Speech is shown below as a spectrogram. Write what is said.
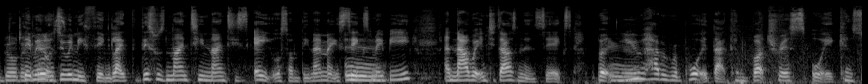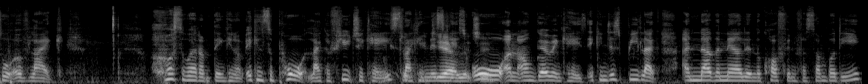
Build they may not do anything. Like this was 1998 or something, 1996 mm. maybe, and now we're in 2006. But you haven't reported that can buttress or it can sort of like what's the word I'm thinking of? It can support like a future case, like in this Yeah, case, literally. or an ongoing case. It can just be like another nail in the coffin for somebody.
